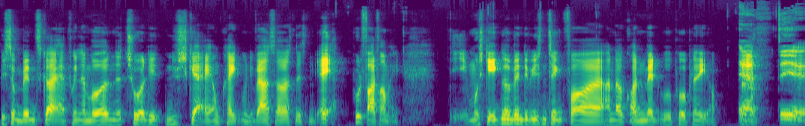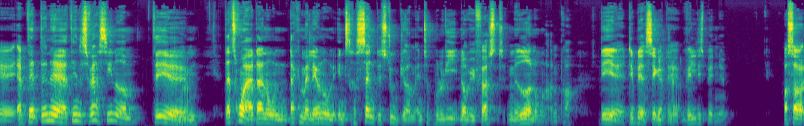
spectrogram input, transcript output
vi som mennesker er på en eller anden måde naturligt nysgerrige omkring universet, og sådan sådan, ja ja, fuld fart fremad. Det er måske ikke nødvendigvis en ting for øh, andre grønne mænd ude på planeter. Ja, det, øh, ja den, den, er, den er svær at sige noget om. Det, øh, Der tror jeg, at der, er nogle, der kan man lave nogle interessante studier om antropologi, når vi først møder nogle andre. Det, det bliver sikkert øh, vældig spændende. Og så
